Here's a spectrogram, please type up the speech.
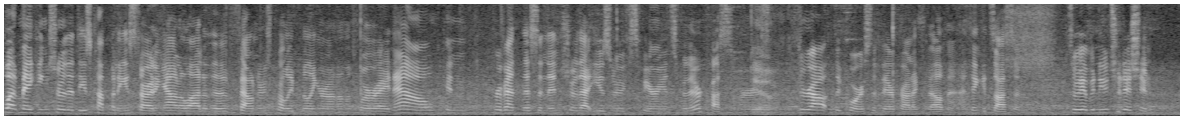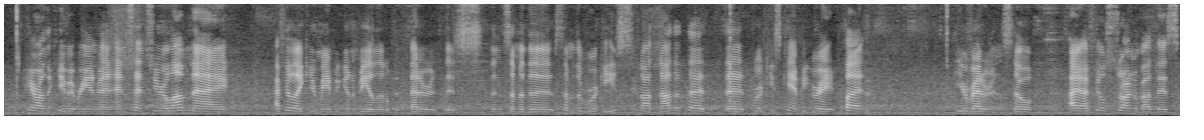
but making sure that these companies starting out, a lot of the founders probably milling around on the floor right now, can prevent this and ensure that user experience for their customers Yeah. throughout the course of their product development. I think it's awesome. So we have a new tradition here on the Cube at reInvent, and since you're alumni, I feel like you're maybe going to be a little bit better at this than some of the some of the rookies. Not not that that, that rookies can't be great, but you're veterans. So I, I feel strong about this.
